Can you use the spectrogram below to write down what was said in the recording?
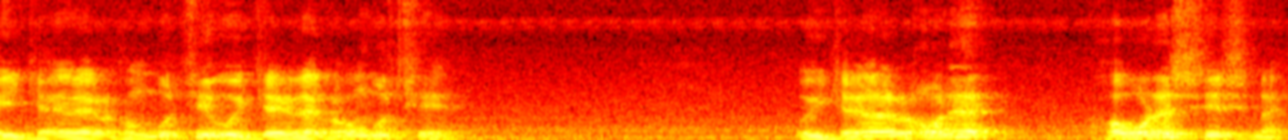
এই চ্যানেল একরকম বলছে, ওই চ্যানেল একরকম বলছে। ওই চ্যানেল একরকম মানে খবরের শেষ নাই।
